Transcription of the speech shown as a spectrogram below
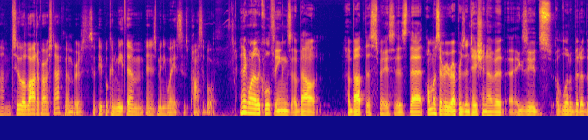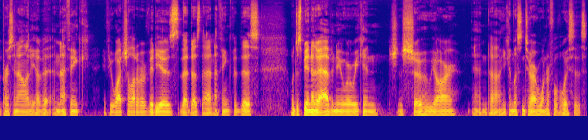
um, to a lot of our staff members, so people can meet them in as many ways as possible. I think one of the cool things about about this space is that almost every representation of it uh, exudes a little bit of the personality of it, and I think if you watch a lot of our videos, that does that, and I think that this will just be another avenue where we can sh- show who we are, and uh, you can listen to our wonderful voices.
